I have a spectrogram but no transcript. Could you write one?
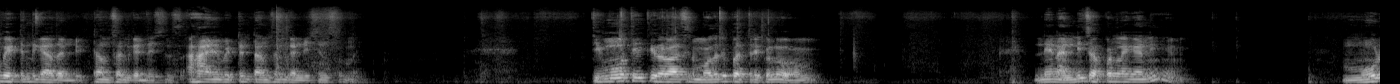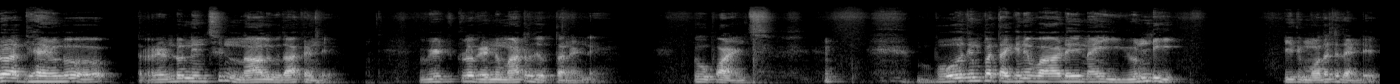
పెట్టింది కాదండి టర్మ్స్ అండ్ కండిషన్స్ ఆయన పెట్టిన టర్మ్స్ అండ్ కండిషన్స్ ఉన్నాయి. తిమోతికి రాసిన మొదటి పత్రికలో నేను అన్నీ చెప్పనులే కానీ మూడో అధ్యాయంలో రెండు నుంచి నాలుగు దాకండి. వీటిలో రెండు మాటలు చెప్తానండి. టూ పాయింట్స్ బోధింప తగిన వాడినై యుండి ఇది మొదటిదండి.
